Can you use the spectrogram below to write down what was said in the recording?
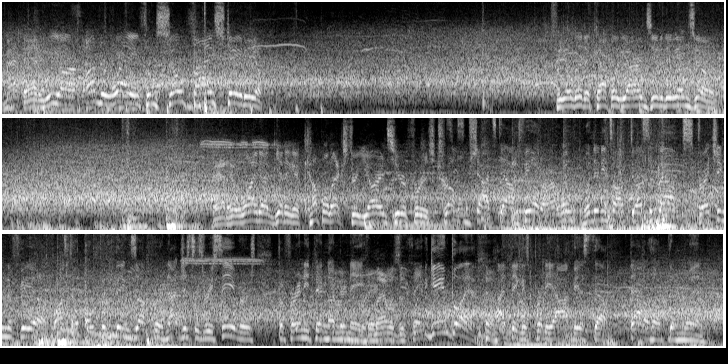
And we are underway from SoFi Stadium. Fielded a couple yards into the end zone. And he'll wind up getting a couple extra yards here for his trouble. See some shots downfield, aren't we? What did he talk to us about? Stretching the field. Wants to open things up for not just his receivers, but for anything underneath. Well, that was the thing. The game plan, I think, is pretty obvious, though. That'll help them win.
